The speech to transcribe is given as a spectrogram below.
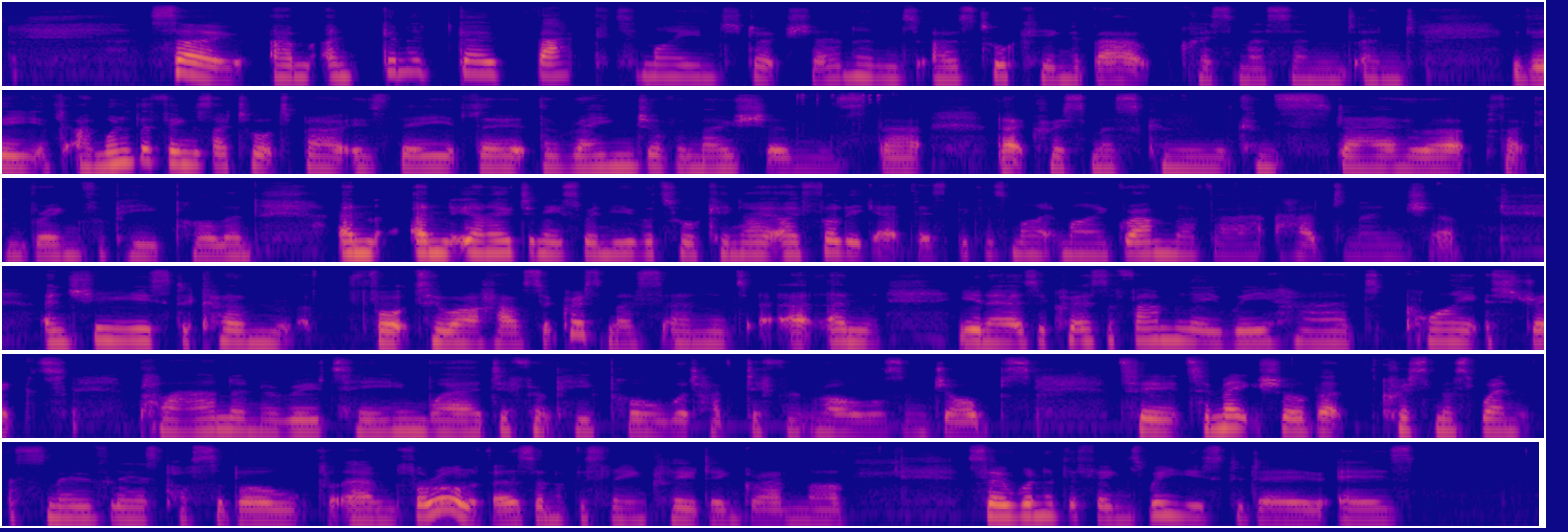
So um, I'm going to go back to my introduction, and I was talking about Christmas, and and the and one of the things I talked about is the the the range of emotions that that Christmas can can stir up, that can bring for people, and and and you know Denise, when you were talking, I, I fully get this because my my grandmother had dementia, and she used to come for to our house at Christmas, and uh, and you know as a as a family we had quite a strict plan and a routine where different people would have different roles and jobs to to make sure that Christmas went as smoothly as possible for, um, for all of us, and obviously including Grandma. So one of the things we used to do is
